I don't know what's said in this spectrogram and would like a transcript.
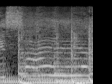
beside you.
